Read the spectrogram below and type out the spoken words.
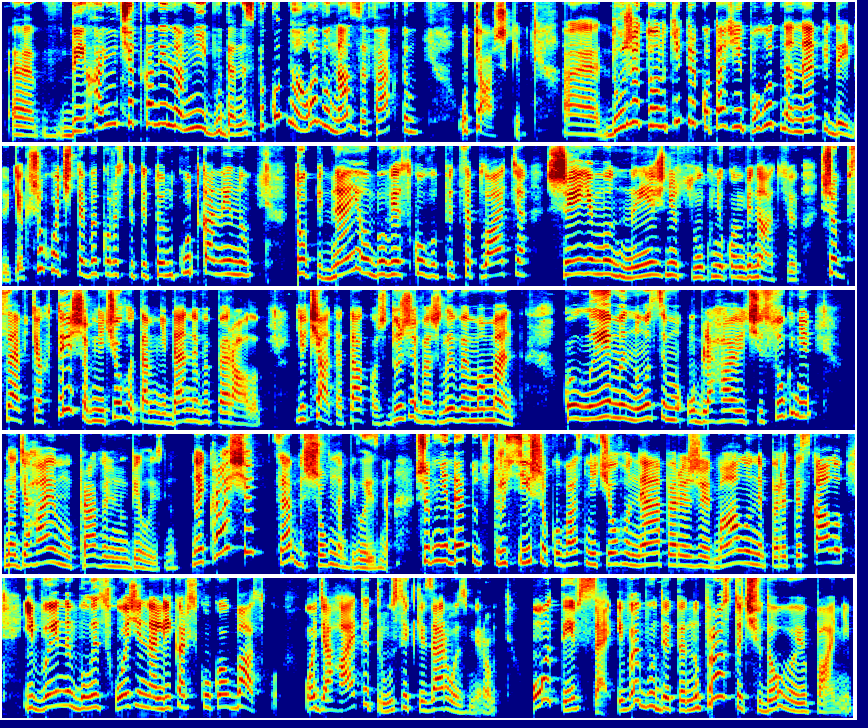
Е, дихаюча тканина, в ній буде не спекотно, але вона з ефектом утяжки. Е, дуже тонкі трикотажні полотна не підійдуть. Якщо хочете використати тонку тканину, то під нею обов'язково під це плаття шиємо нижню сукню комбінацію, щоб все втягти, щоб нічого там ніде не випирало. Дівчата, також дуже важливий момент. Коли ми носимо облягаючі сукні, надягаємо правильну білизну. Найкраще це безшовна білизна, щоб ніде тут струсішок у вас нічого не пережимало, не перетискало, і ви не були схожі на лікарську ковбаску. Одягайте трусики за розміром. От і все. І ви будете ну просто чудовою пані.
